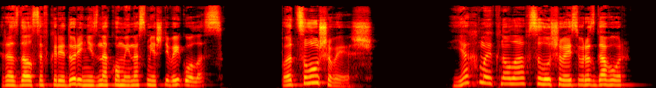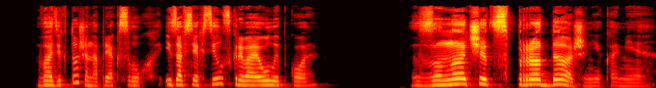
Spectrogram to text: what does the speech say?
Раздался в коридоре незнакомый насмешливый голос. «Подслушиваешь?» Я хмыкнула, вслушиваясь в разговор. Вадик тоже напряг слух, изо всех сил скрывая улыбку. «Значит, с продажниками!»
